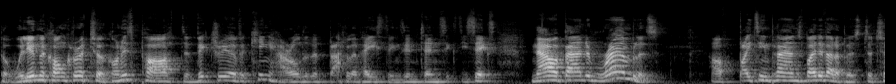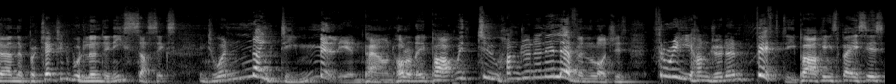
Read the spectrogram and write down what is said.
that William the Conqueror took on his path to victory over King Harold at the Battle of Hastings in 1066. Now a band of ramblers are fighting plans by developers to turn the protected woodland in East Sussex into a 90 million pound holiday park with 211 lodges, 350 parking spaces,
